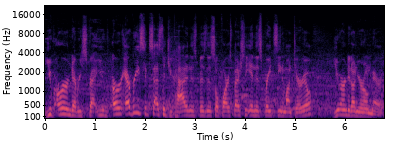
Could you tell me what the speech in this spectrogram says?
you've earned every scrap. You've earned every success that you've had in this business so far, especially in this great scene of Ontario. You earned it on your own merit,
